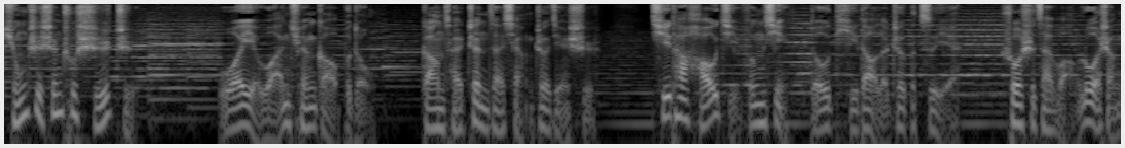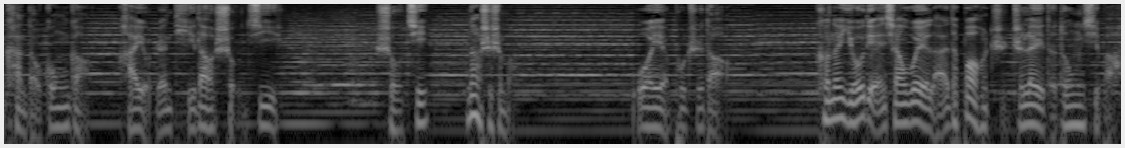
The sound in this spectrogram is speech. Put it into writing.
熊志伸出食指，我也完全搞不懂。刚才正在想这件事，其他好几封信都提到了这个字眼，说是在网络上看到公告，还有人提到手机。手机，那是什么？我也不知道，可能有点像未来的报纸之类的东西吧。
